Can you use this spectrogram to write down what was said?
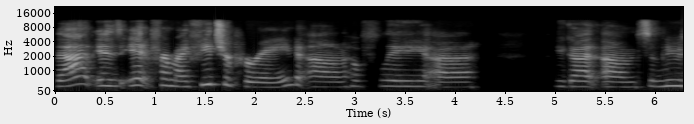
that is it for my feature parade. Um, hopefully, uh, you got um, some new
